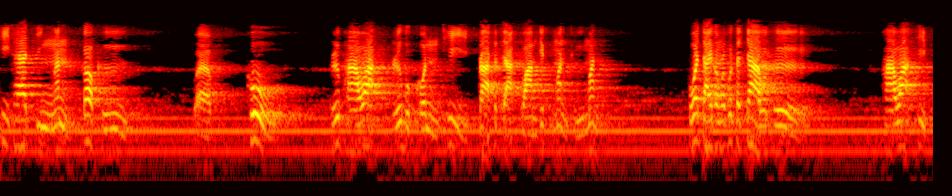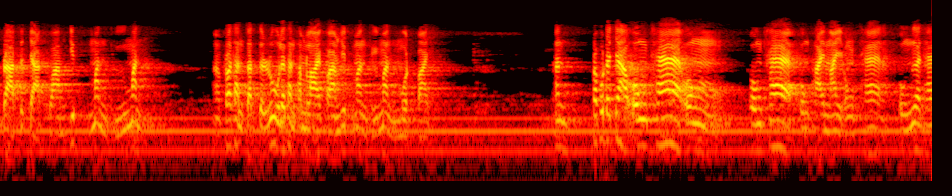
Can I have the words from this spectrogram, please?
ที่แท้จริงนั่นก็คือผู้หรือภาวะหรือบุคคลที่ปราศจากความยึดมั่นถือมั่น หัวใจของพระพุทธเจ้าก็คือ ภาวะที่ปราศจากความยึดมั่นถือมั่นเพราะท่านจัดสรู้และท่านทำลายความยึดมั่นถือมั่นหมดไปท่านพระพุทธเจ้าองค์แท้องค์ องค์แท้ องค์ภายในองค์แท้องค์เนื้อแท้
